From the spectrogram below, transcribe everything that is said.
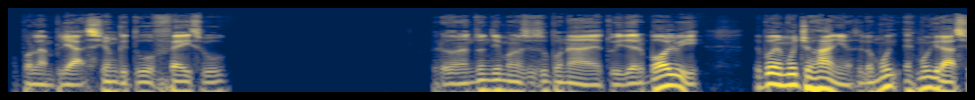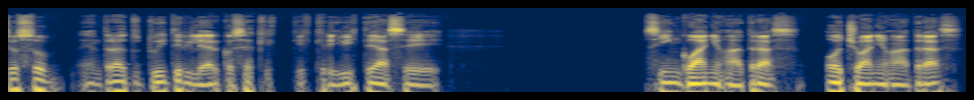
o por la ampliación que tuvo Facebook pero durante un tiempo no se supo nada de Twitter. Volví, después de muchos años. es muy gracioso entrar a tu Twitter y leer cosas que, escribiste hace cinco años atrás, ocho años atrás,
